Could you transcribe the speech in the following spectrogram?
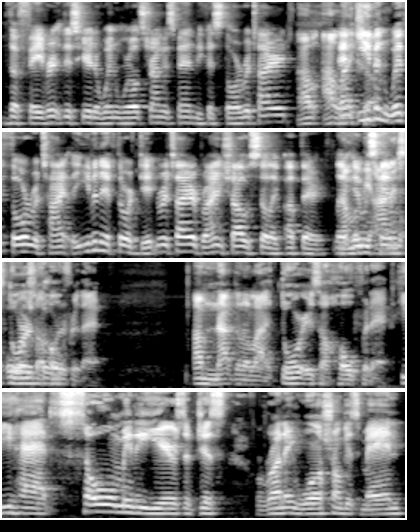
the favorite this year to win World's Strongest Man because Thor retired. I, I like and even with Thor retire, even if Thor didn't retire, Brian Shaw was still like up there. Like I'm it gonna was be him honest, or Thor's a hoe Thor. for that. I'm not gonna lie, Thor is a hoe for that. He had so many years of just running World's Strongest Man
